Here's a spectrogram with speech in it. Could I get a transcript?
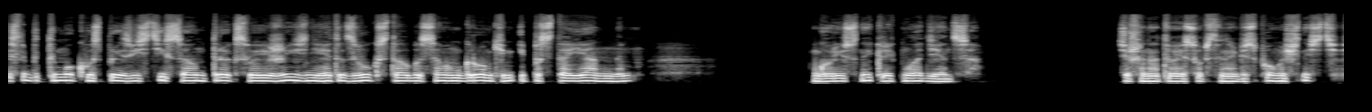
если бы ты мог воспроизвести саундтрек своей жизни, этот звук стал бы самым громким и постоянным. Горестный крик младенца. Тишина твоей собственной беспомощности.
